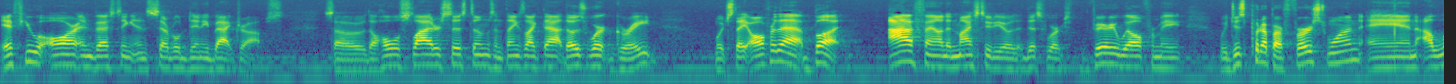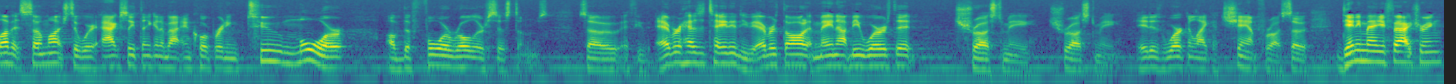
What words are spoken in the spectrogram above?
if you are investing in several Denny backdrops. So the whole slider systems and things like that, those work great, which they offer that, but I've found in my studio that this works very well for me. We just put up our first one, and I love it so much that we're actually thinking about incorporating two more of the four roller systems. So if you've ever hesitated, if you've ever thought it may not be worth it, trust me, trust me. It is working like a champ for us. So, Denny Manufacturing,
